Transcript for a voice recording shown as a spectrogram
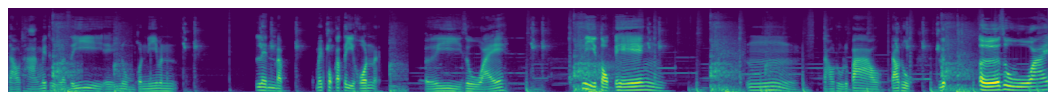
เดาทางไม่ถูกละสิไอ้หนุ่มคนนี้มัน เล่นแบบไม่ปกติคนอะ เอ้ย สวย นี่ตบเอง อืมเดาถูกหรือเปล่าเดาถูกหรือเออ สวย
